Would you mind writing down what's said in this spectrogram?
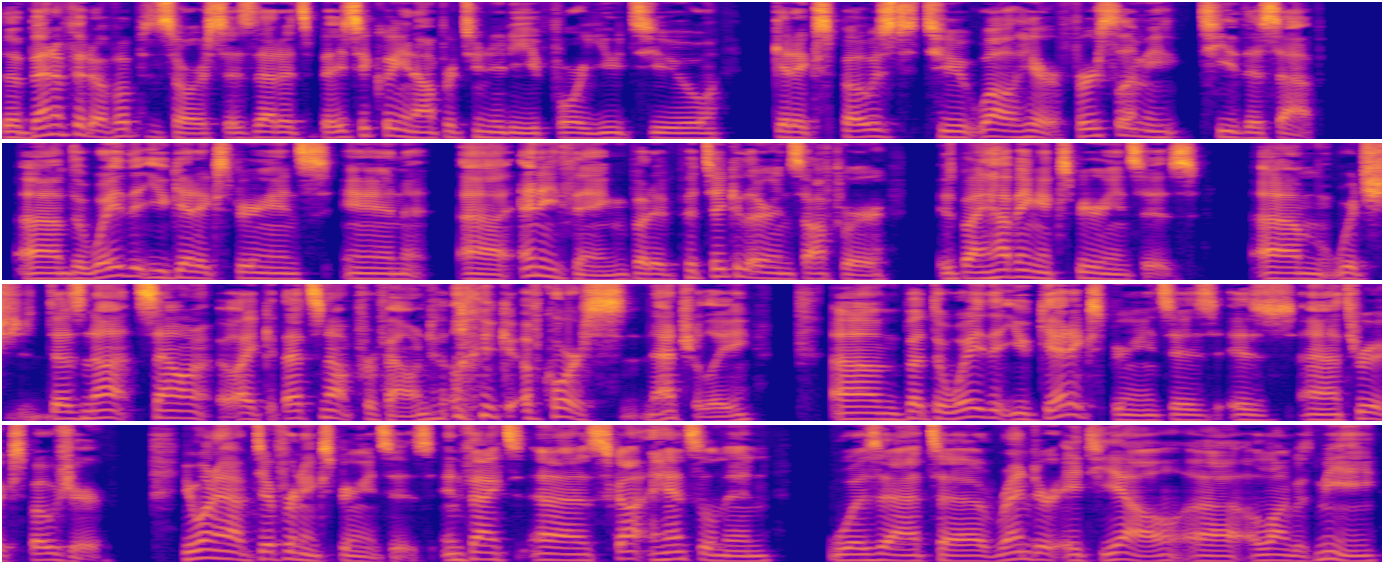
the benefit of open source is that it's basically an opportunity for you to get exposed to. Well, here first, let me tee this up. Um, the way that you get experience in uh, anything, but in particular in software, is by having experiences um, which does not sound like that's not profound. like, of course, naturally, um, but the way that you get experiences is uh, through exposure. You want to have different experiences. In fact, uh, Scott Hanselman was at uh, Render ATL uh, along with me,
